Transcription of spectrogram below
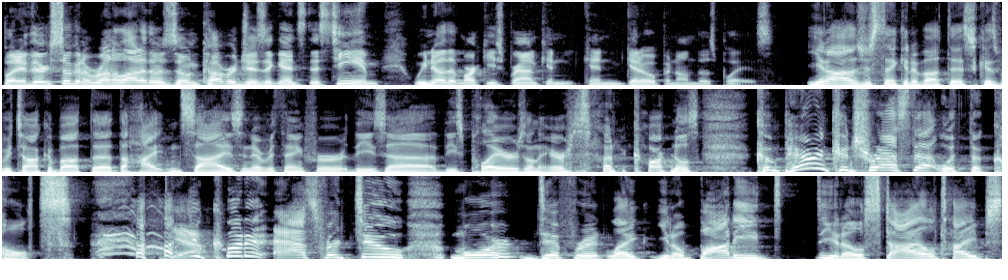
But if they're still going to run a lot of those zone coverages against this team, we know that Marquise Brown can can get open on those plays. You know, I was just thinking about this because we talk about the the height and size and everything for these uh, these players on the Arizona Cardinals. Compare and contrast that with the Colts. Yeah. you couldn't ask for two more different, like you know, body you know style types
